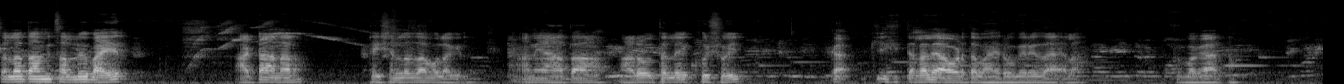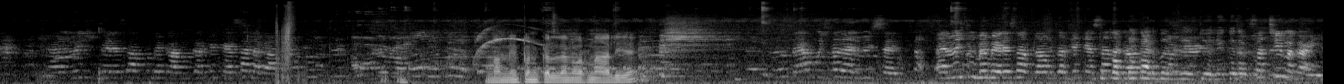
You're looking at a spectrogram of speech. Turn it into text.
चला आता आम्ही चाललोय बाहेर. आटा आणायला. स्टेशनला जावं लागेल. आणि आता आरव तर लय खुश होईल. का की त्याला लय आवडतं बाहेर वगैरे जायला. तर बघा आता. मम्मी पण कल्याणवरनं आली आहे. एलविश तुम्हें मेरे साथ काम करके कैसा कपडे लगा काढ बरं तुले कदर सच्ची बताइए।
